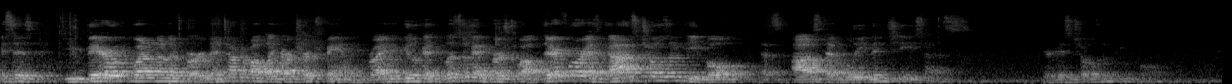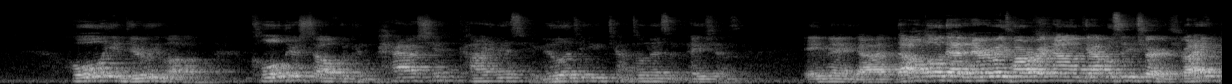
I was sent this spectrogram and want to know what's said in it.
It says you bear one another burden. They talk about like our church family, right? If you look at, let's look at verse 12. Therefore, as God's chosen people, that's us that believe in Jesus, His chosen people, holy and dearly loved, clothe yourself with compassion, kindness, humility, gentleness, and patience. Amen, God. Download that in everybody's heart right now in Capital City Church, right?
